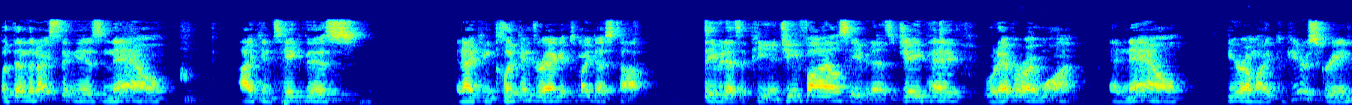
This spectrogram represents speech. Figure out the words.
But then the nice thing is now I can take this and I can click and drag it to my desktop, save it as a PNG file, save it as a JPEG, whatever I want. And now here on my computer screen,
